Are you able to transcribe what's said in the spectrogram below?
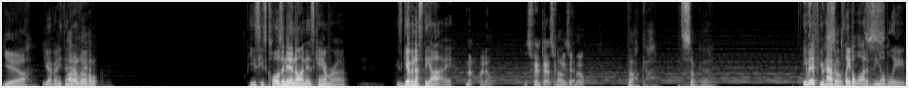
Yeah. You have anything? I don't know. How, He's he's closing in on his camera. He's giving us the eye. No, I don't. It's fantastic Oh, music, okay. though. oh god, it's so good. Even if you haven't So- played a lot of Xenoblade,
